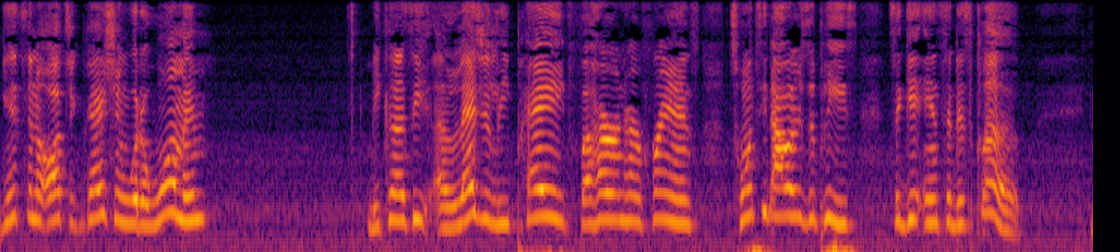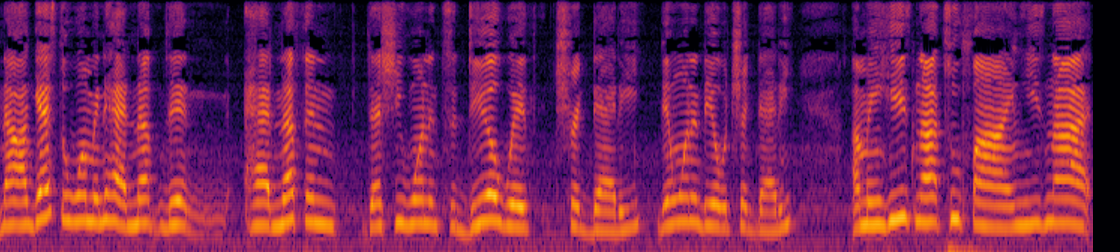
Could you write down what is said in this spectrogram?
gets in an altercation with a woman because he allegedly paid for her and her friends $20 a piece to get into this club. Now, I guess the woman had nothing had nothing that she wanted to deal with Trick Daddy. Didn't want to deal with Trick Daddy. I mean, he's not too fine. He's not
